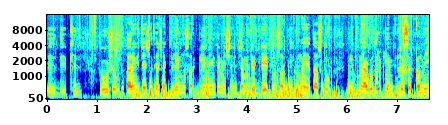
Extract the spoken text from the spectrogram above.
देखील येऊ शकतो. कारण की ज्याच्या त्याच्या क्लेमनुसार क्लेम इंटिमेशनच्या म्हणजे डेटनुसार पीक विमा येत असतो. पण तुम्ही अगोदर क्लेम केलं असेल कमी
